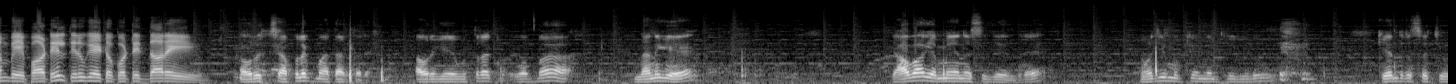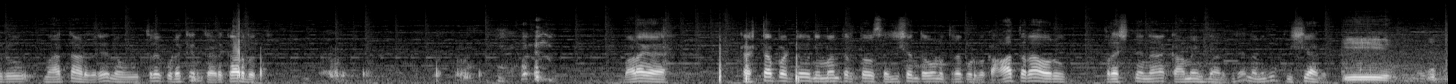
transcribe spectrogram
ಎಂ ಬಿ ಪಾಟೀಲ್ ತಿರುಗೇಟು ಕೊಟ್ಟಿದ್ದಾರೆ. ಅವರು ಚಪಲಕ್ಕೆ ಮಾತಾಡ್ತಾರೆ. ಅವರಿಗೆ ಉತ್ತರ ಒಬ್ಬ ನನಗೆ ಯಾವಾಗ ಹೆಮ್ಮೆ ಅನ್ನಿಸಿದೆ ಅಂದರೆ ಮಾಜಿ ಮುಖ್ಯಮಂತ್ರಿಗಳು ಕೇಂದ್ರ ಸಚಿವರು ಮಾತನಾಡಿದ್ರೆ ನಾವು ಉತ್ತರ ಕೊಡೋಕ್ಕೆ ತಡ್ಕಾಡ್ಬೇಕು. ಭಾಳ ಕಷ್ಟಪಟ್ಟು ನಿಮ್ಮಂತರ ತಾವು ಸಜೆಷನ್ ತೊಗೊಂಡು ಉತ್ತರ ಕೊಡ್ಬೇಕು. ಆ ಥರ ಅವರು ಪ್ರಶ್ನೆನ ಕಾಮೆಂಟ್ ಮಾಡಿದ್ರೆ ನನಗೂ ಖುಷಿ ಆಗುತ್ತೆ. ಈ ಉಪ್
